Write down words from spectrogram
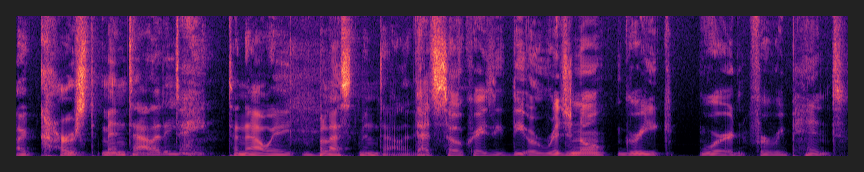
a cursed mentality Dang, to now a blessed mentality. that's so crazy. The original Greek word for repent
